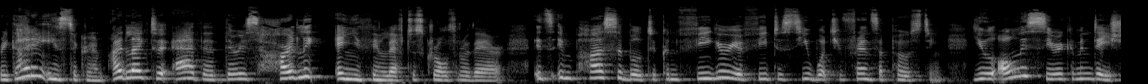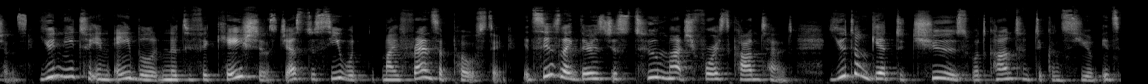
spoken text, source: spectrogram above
Regarding Instagram, I'd like to add that there is hardly anything left to scroll through there. It's impossible to configure your feed to see what your friends are posting. You'll only see recommendations. You need to enable notifications just to see what my friends are posting. It seems like there is just too much forced content. You don't get to choose what content to consume, it's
